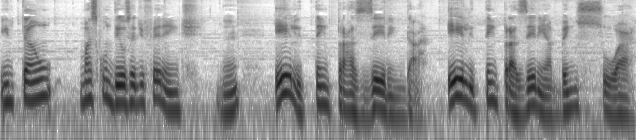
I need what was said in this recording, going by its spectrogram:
Então, mas com Deus é diferente, né? Ele tem prazer em dar, ele tem prazer em abençoar.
